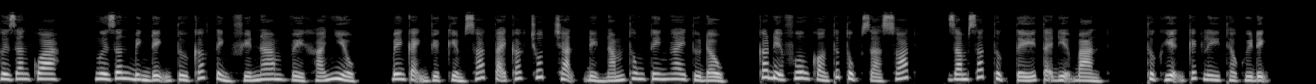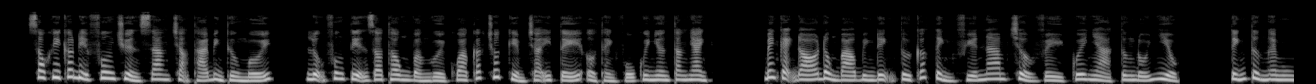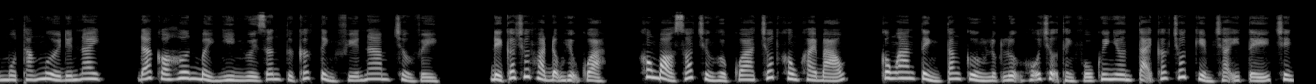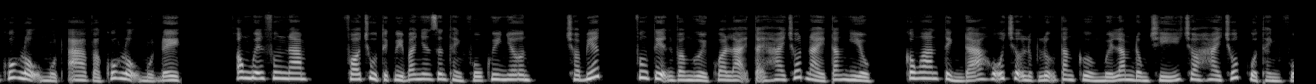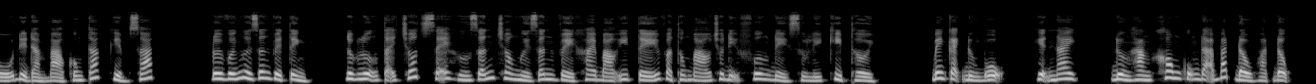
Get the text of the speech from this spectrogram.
Thời gian qua, người dân Bình Định từ các tỉnh phía Nam về khá nhiều, bên cạnh việc kiểm soát tại các chốt chặn để nắm thông tin ngay từ đầu, các địa phương còn tiếp tục giả soát, giám sát thực tế tại địa bàn, thực hiện cách ly theo quy định. Sau khi các địa phương chuyển sang trạng thái bình thường mới, lượng phương tiện giao thông và người qua các chốt kiểm tra y tế ở thành phố Quy Nhơn tăng nhanh. Bên cạnh đó, đồng bào Bình Định từ các tỉnh phía Nam trở về quê nhà tương đối nhiều. Tính từ ngày 1 tháng 10 đến nay, đã có hơn 7.000 người dân từ các tỉnh phía Nam trở về. Để các chốt hoạt động hiệu quả, không bỏ sót trường hợp qua chốt không khai báo, Công an tỉnh tăng cường lực lượng hỗ trợ thành phố Quy Nhơn tại các chốt kiểm tra y tế trên quốc lộ 1A và quốc lộ 1D. Ông Nguyễn Phương Nam, Phó Chủ tịch Ủy ban nhân dân thành phố Quy Nhơn cho biết, phương tiện và người qua lại tại hai chốt này tăng nhiều. Công an tỉnh đã hỗ trợ lực lượng tăng cường 15 đồng chí cho hai chốt của thành phố để đảm bảo công tác kiểm soát. Đối với người dân về tỉnh, lực lượng tại chốt sẽ hướng dẫn cho người dân về khai báo y tế và thông báo cho địa phương để xử lý kịp thời. Bên cạnh đường bộ, hiện nay, đường hàng không cũng đã bắt đầu hoạt động.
